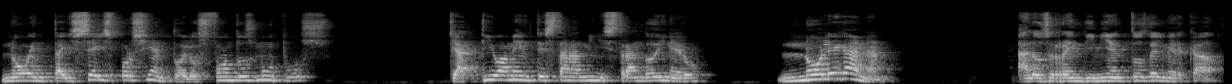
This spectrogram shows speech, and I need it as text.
96% de los fondos mutuos que activamente están administrando dinero no le ganan a los rendimientos del mercado.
